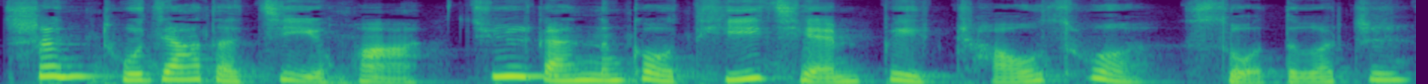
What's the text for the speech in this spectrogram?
申屠家的计划居然能够提前被晁错所得知，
